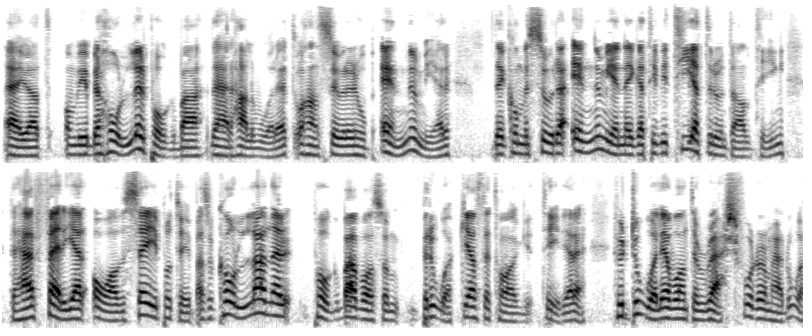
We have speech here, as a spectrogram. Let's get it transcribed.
är ju att om vi behåller Pogba det här halvåret och han surar ihop ännu mer Det kommer surra ännu mer negativitet runt allting Det här färgar av sig på typ, alltså kolla när Pogba var som bråkigast ett tag tidigare Hur dåliga var inte Rashford och de här då?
